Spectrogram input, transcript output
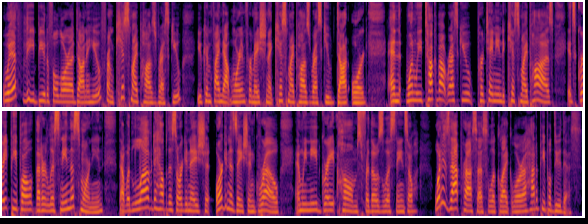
with the beautiful Laura Donahue from Kiss My Paws Rescue. You can find out more information at kissmypawsrescue.org. And when we talk about rescue pertaining to Kiss My Paws, it's great people that are listening this morning that would love to help this organization organization grow. And we need great homes for those listening. So, what does that process look like, Laura? How do people do this?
